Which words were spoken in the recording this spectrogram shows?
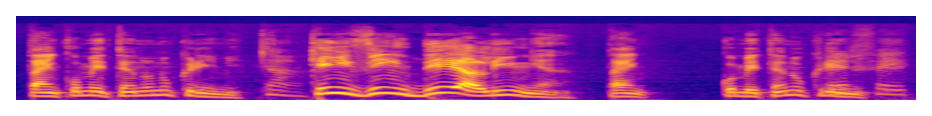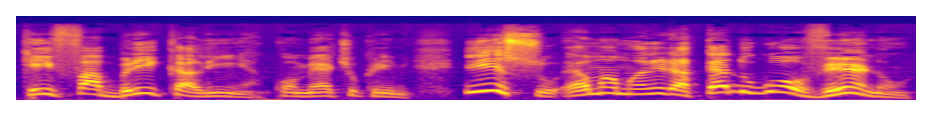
está cometendo no crime. Tá. Quem vender a linha está cometendo o crime. Perfeito. Quem fabrica a linha comete o crime. Isso é uma maneira até do governo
